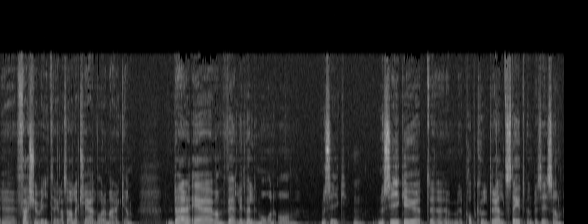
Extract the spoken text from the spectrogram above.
Eh, fashion Retail, alltså alla klädvarumärken. Där är man väldigt, väldigt mån om musik. Mm. Musik är ju ett, eh, ett popkulturellt statement precis som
